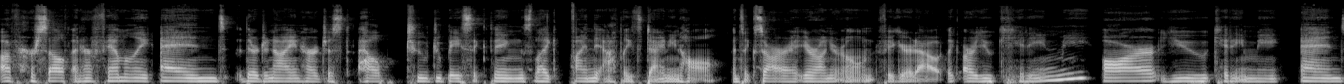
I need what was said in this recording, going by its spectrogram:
of herself and her family. And they're denying her just help to do basic things like find the athlete's dining hall. And it's like, sorry, you're on your own. Figure it out. Like, are you kidding me? Are you kidding me? And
